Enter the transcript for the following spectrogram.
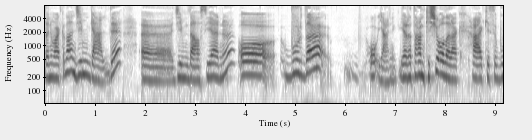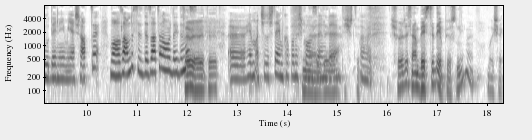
Danimarka'dan Jim geldi. Ee, Jim Dausiernu. O burada o yani yaratan kişi olarak herkese bu deneyimi yaşattı. Muazzamdı. Siz de zaten oradaydınız. Tabii evet evet. Ee, hem açılışta hem kapanış Finalde, konserinde. evet işte. Evet. Şöyle sen beste de yapıyorsun değil mi Başak?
